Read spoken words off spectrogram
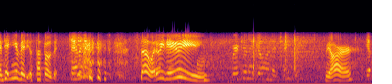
I'm taking a video. Stop posing. Janet. so, what are we doing? We're gonna go on a train. We are. Yep.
